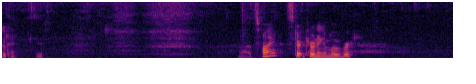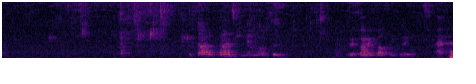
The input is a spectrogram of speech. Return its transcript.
Okay. That's fine. Start turning them over.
